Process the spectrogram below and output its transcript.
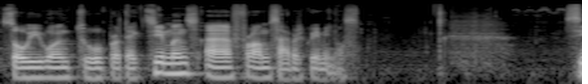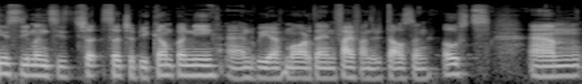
So we want to protect Siemens uh, from cyber criminals. Since Siemens is such a big company and we have more than 500,000 hosts, um,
